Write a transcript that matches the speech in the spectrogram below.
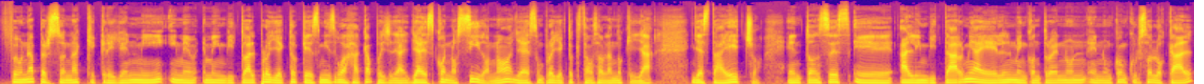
fue una persona que creyó en mí y me, invitó al proyecto que es Miss Oaxaca, pues ya, ya, es conocido, ¿no? Ya es un proyecto que estamos hablando que ya, ya está hecho. Entonces, eh, al invitarme a él, me encontró en un, en un concurso local.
